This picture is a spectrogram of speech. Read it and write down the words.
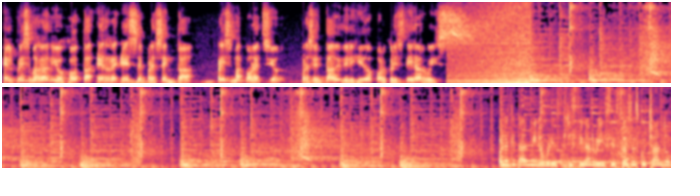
El Prisma Radio JRS presenta Prisma Connection, presentado y dirigido por Cristina Ruiz. Mi nombre es Cristina Ruiz y estás escuchando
